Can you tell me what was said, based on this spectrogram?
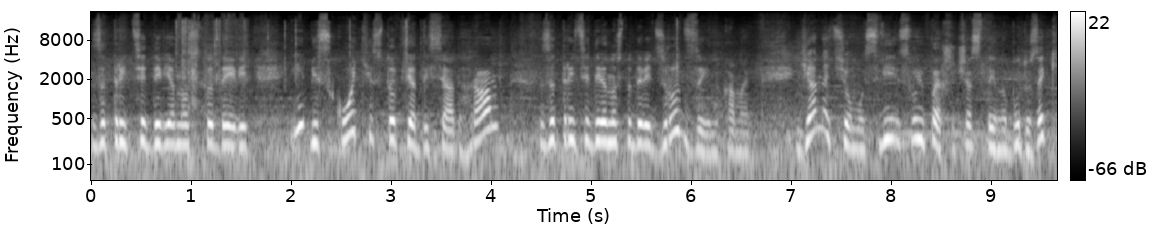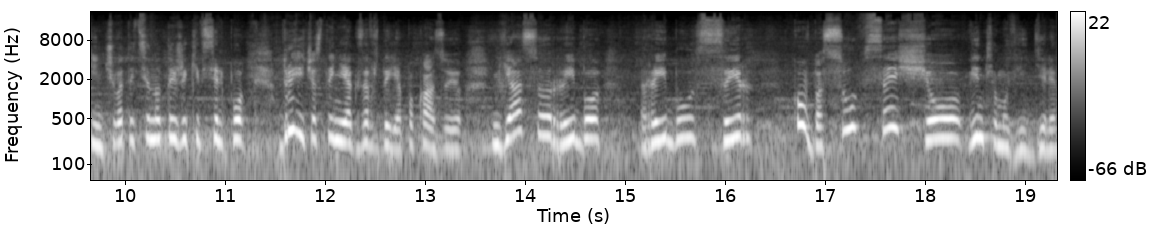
за 30,99. І біскоті 150 грам за 30,99 з родзинками. Я на цьому свій, свою першу частину буду закінчувати цінотижики в сільпо. В другій частині, як завжди, я показую м'ясо, рибо, рибу, сир, ковбасу, все, що в іншому відділі.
